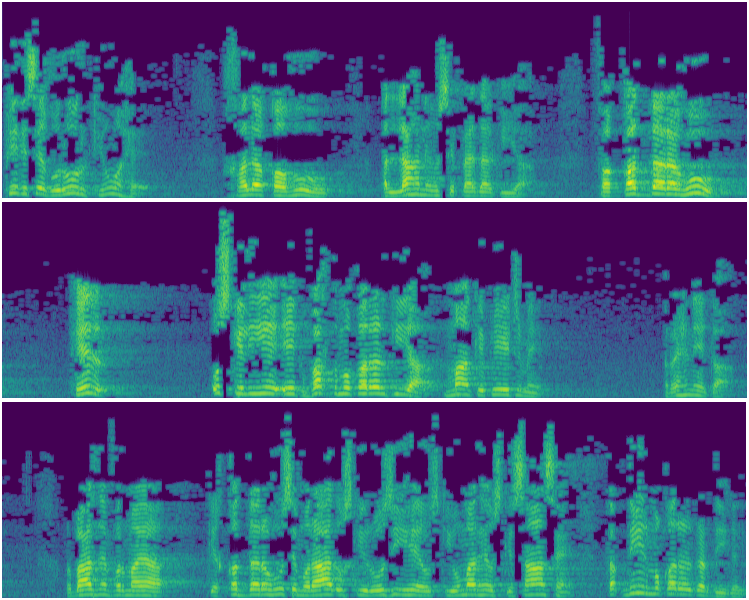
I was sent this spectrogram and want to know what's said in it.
پھر اسے غرور کیوں ہے؟ خلقہ اللہ نے اسے پیدا کیا۔ فقدر پھر اس کے لیے ایک وقت مقرر کیا ماں کے پیٹ میں رہنے کا۔ اور بعض نے فرمایا کہ قدر سے مراد اس کی روزی ہے، اس کی عمر ہے، اس کی سانس ہے تقدیر مقرر کر دی گئی۔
